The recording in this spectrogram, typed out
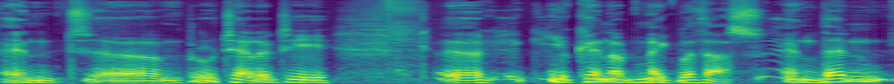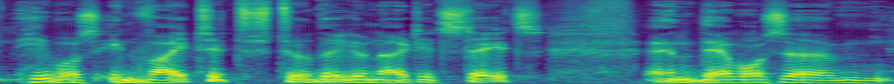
and um, brutality uh, you cannot make with us. And then he was invited to the United States and there was an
